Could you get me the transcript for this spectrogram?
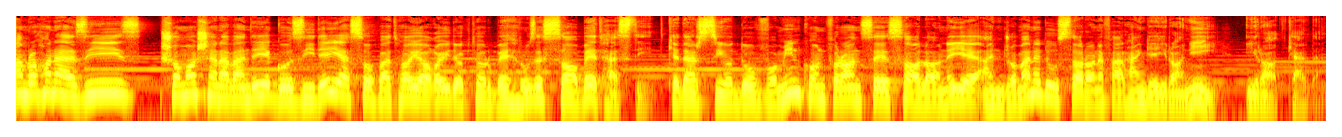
همراهان عزیز شما شنونده گزیده ای از صحبت‌های آقای دکتر بهروز ثابت هستید که در سی و دومین کنفرانس سالانه انجمن دوستداران فرهنگ ایرانی ایراد کردند.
